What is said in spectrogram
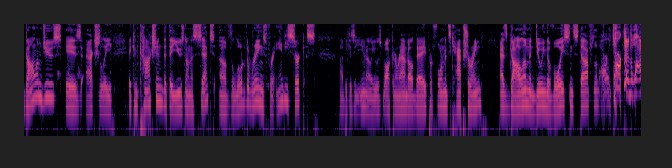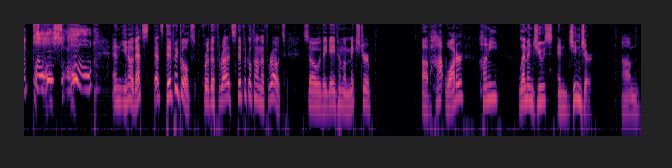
Gollum juice is actually a concoction that they used on the set of The Lord of the Rings for Andy Serkis. Uh, because, you know, he was walking around all day, performance capturing as Gollum and doing the voice and stuff. talking like this. And, you know, that's that's difficult for the throat. It's difficult on the throat. So they gave him a mixture of hot water, honey, lemon juice, and ginger. Um,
